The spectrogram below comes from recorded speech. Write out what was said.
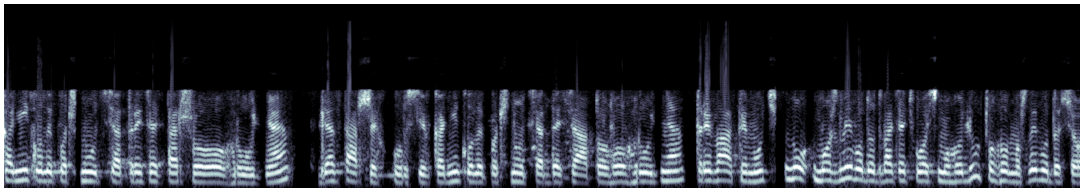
канікули почнуться 31 грудня. Для старших курсів канікули почнуться 10 грудня, триватимуть ну можливо до 28 лютого, можливо до 7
